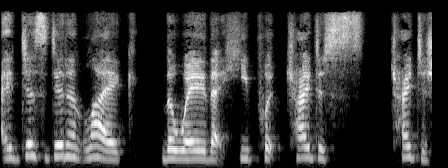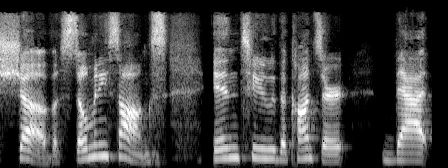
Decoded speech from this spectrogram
I just didn't like the way that he put, tried to, tried to shove so many songs into the concert that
